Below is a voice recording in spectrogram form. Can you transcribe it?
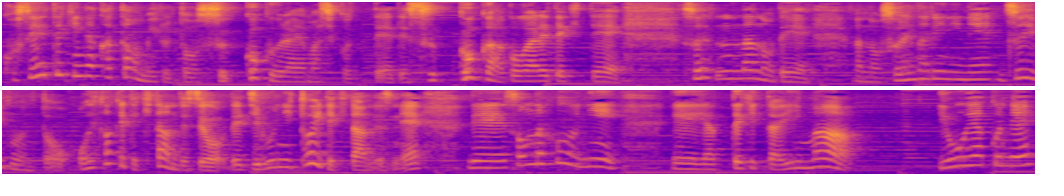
個性的な方を見るとすっごく羨ましくってですっごく憧れてきてそれなのであのそれなりにね随分と追いかけてきたんですよ。で自分に解いてきたんですね。でそんな風に、えー、やってきた今ようやくね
